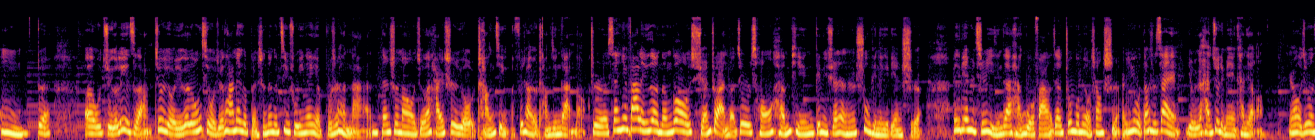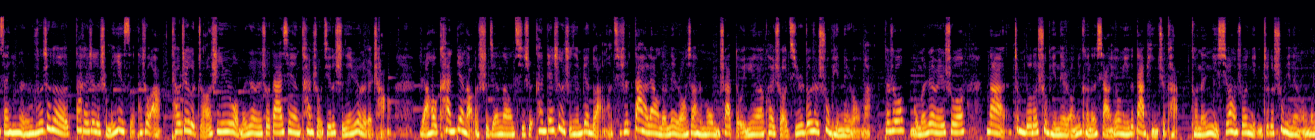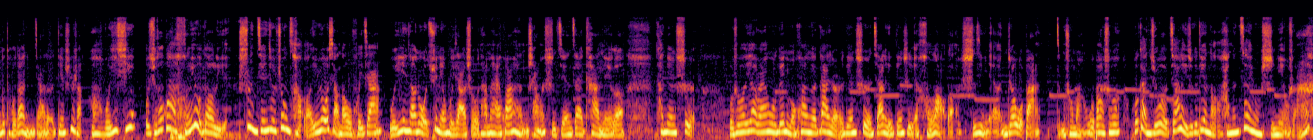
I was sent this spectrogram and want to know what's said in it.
嗯，对，呃，我举个例子啊，就是有一个东西，我觉得它那个本身那个技术应该也不是很难，但是呢，我觉得还是有场景，非常有场景感的。是三星发了一个能够旋转的，就是从横屏给你旋转成竖屏的一个电视。那个电视其实已经在韩国发了，在中国没有上市，因为我当时在有一个韩剧里面也看见了。然后我就问三星的人说：“这个大概是个什么意思？”他说：“啊，他说这个主要是因为我们认为说，大家现在看手机的时间越来越长，然后看电脑的时间呢，其实看电视的时间变短了。其实大量的内容，像什么我们刷抖音啊、快手，其实都是竖屏内容嘛。”他说：“我们认为说，那这么多的竖屏内容，你可能想用一个大屏去看，可能你希望说，你们这个竖屏内容能够投到你们家的电视上啊。”我一听，我觉得哇，很有道理，瞬间就种草了。因为我想到我回家，我印象中我去年回家的时候，他们还花很长时间在看那个。看电视，我说要不然我给你们换个大点儿的电视，家里的电视也很老了，十几年。你知道我爸怎么说吗？我爸说，我感觉我家里这个电脑还能再用十年。我说啊。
